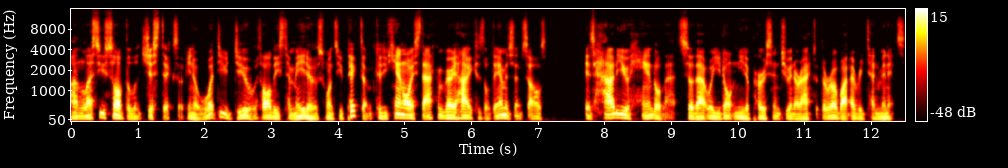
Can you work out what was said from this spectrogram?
unless you solve the logistics of, you know, what do you do with all these tomatoes once you pick them? Because you can't always stack them very high because they'll damage themselves is how do you handle that so that way you don't need a person to interact with the robot every 10 minutes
